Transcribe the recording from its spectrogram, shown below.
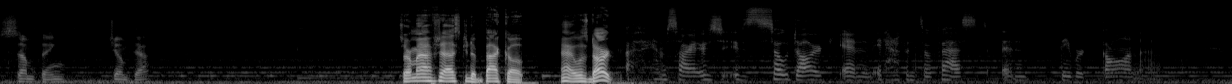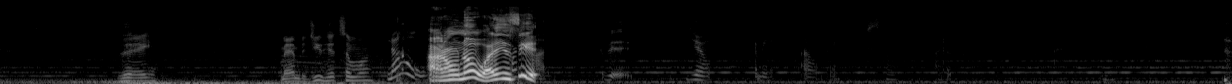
Something jumped out. So I'm going to have to ask you to back up. Yeah, it was dark. Uh, I'm sorry. It was, it was so dark and it happened so fast and they were gone. They? Ma'am, did you hit someone? No. I don't know. I didn't see course it. Uh, You know, I mean, I don't think so. I don't.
